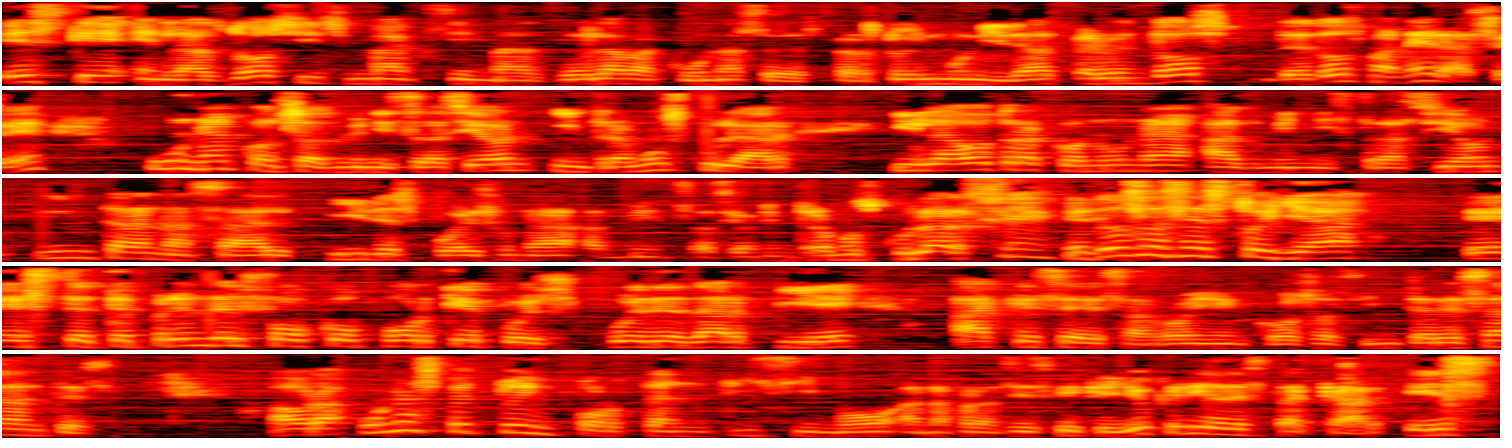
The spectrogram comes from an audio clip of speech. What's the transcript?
es que en las dosis máximas de la vacuna se despertó inmunidad, pero en dos, de dos maneras, ¿eh? una con su administración intramuscular y la otra con una administración intranasal y después una administración intramuscular. Entonces esto ya este, te prende el foco porque pues puede dar pie a que se desarrollen cosas interesantes. Ahora, un aspecto importantísimo, Ana Francisca, y que yo quería destacar es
